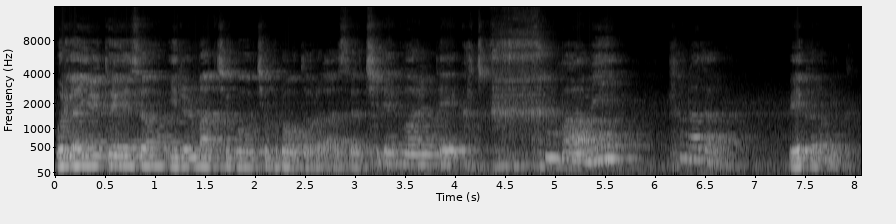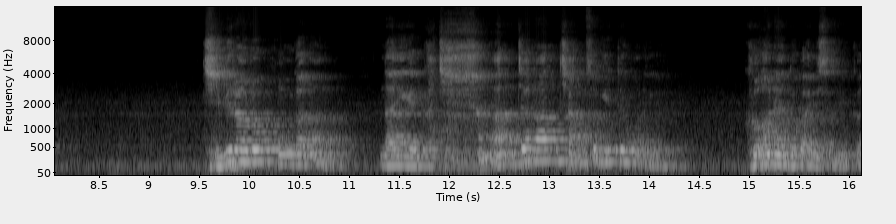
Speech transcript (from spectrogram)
우리가 일터에서 일을 마치고 집으로 돌아가서 집에 구할 때 가장 마음이 편하다. 왜 그럽니까? 집이라는 공간은 나에게 가장 안전한 장소이기 때문에 그 안에 누가 있습니까?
